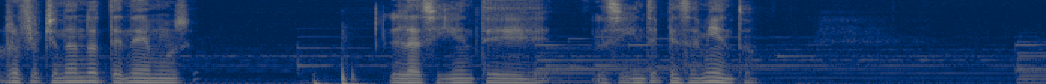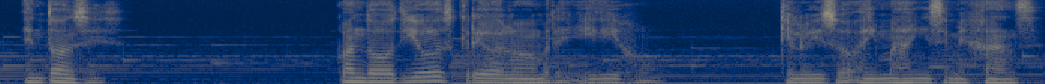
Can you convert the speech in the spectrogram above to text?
reflexionando, tenemos la siguiente, el siguiente pensamiento. Entonces, cuando Dios creó al hombre y dijo que lo hizo a imagen y semejanza,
